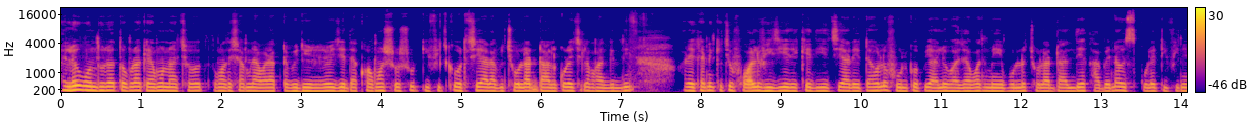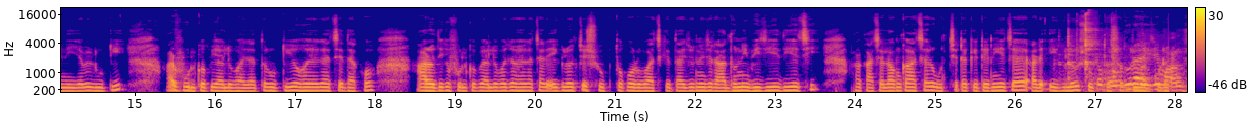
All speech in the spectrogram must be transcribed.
হ্যালো বন্ধুরা, তোমরা কেমন আছো তোমাদের সামনে আবার একটা ভিডিও এলো। যে দেখো, আমার শ্বশুর টিফিন করছে আর আমি ছোলার ডাল করেছিলাম আগের দিন আর এখানে কিছু ফল ভিজিয়ে রেখে দিয়েছি। আর এটা হলো ফুলকপি আলু ভাজা আমার মেয়ে বলল ছোলার ডাল দিয়ে খাবে না ও স্কুলে টিফিনে নিয়ে যাবে রুটি আর ফুলকপি আলু ভাজা। তো রুটিও হয়ে গেছে দেখো। আর ওদিকে ফুলকপি আলু ভাজা হয়ে গেছে আর এগুলো হচ্ছে শুক্তো করব আজকে তাই জন্য যে রাঁধুনি ভিজিয়ে দিয়েছি আর কাঁচা লঙ্কা আছে আর উচ্ছেটা কেটে নিয়েছে আর এগুলোও শুক্তো সব মাংস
